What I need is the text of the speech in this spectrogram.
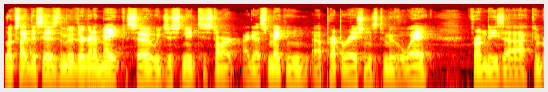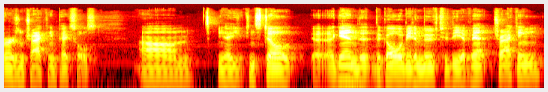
looks like this is the move they're going to make. So we just need to start, I guess, making uh, preparations to move away from these uh, conversion tracking pixels. Um, you know, you can still, again, the, the goal would be to move to the event tracking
